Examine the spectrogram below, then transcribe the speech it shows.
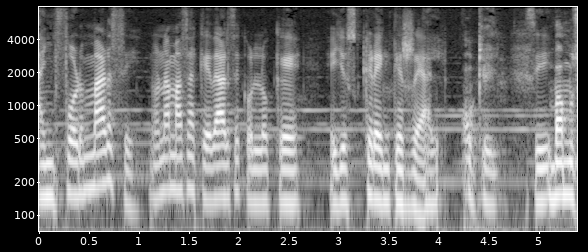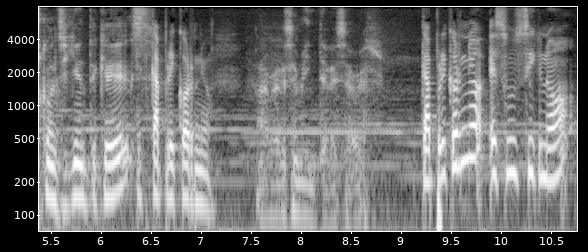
a informarse, no nada más a quedarse con lo que ellos creen que es real. Ok. ¿sí? Vamos con el siguiente que Es es. Capricornio. A ver, ese me interesa, a ver. Capricornio es un signo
